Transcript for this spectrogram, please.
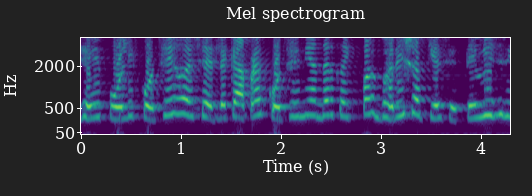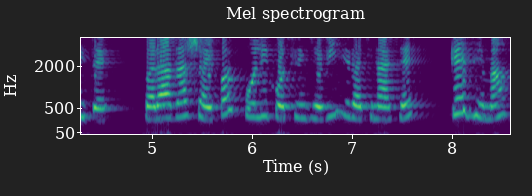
જેવી પોલી કોથળી હોય છે, એટલે કે આપણે કોથળીની અંદર કંઈક પણ ભરી શકીએ છીએ તેવી જ રીતે પરાગાશય પણ પોલી કોથળી જેવી રચના છે કે જેમાં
